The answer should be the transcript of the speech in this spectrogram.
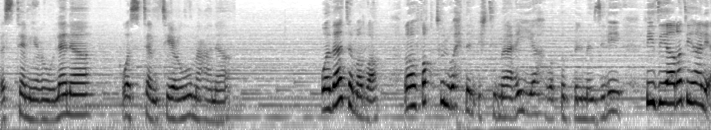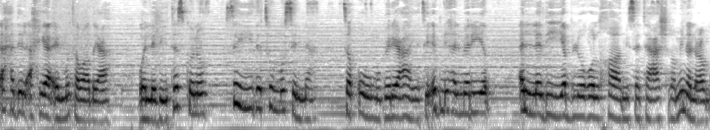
فاستمعوا لنا واستمتعوا معنا. وذات مرة رافقت الوحدة الاجتماعية والطب المنزلي في زيارتها لأحد الأحياء المتواضعة والذي تسكنه سيدة مسنة تقوم برعاية ابنها المريض الذي يبلغ الخامسة عشر من العمر.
